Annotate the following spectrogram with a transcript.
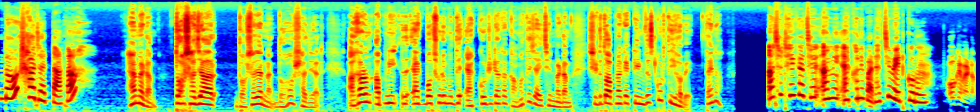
দশ হাজার টাকা? হ্যাঁ ম্যাডাম দশ হাজার দশ হাজার না দশ হাজার। আর কারণ আপনি এক বছরের মধ্যে এক কোটি টাকা কামাতে চাইছেন ম্যাডাম সেটা তো আপনাকে একটা ইনভেস্ট করতেই হবে তাই না? আচ্ছা ঠিক আছে আমি এখনই পাঠাচ্ছি ওয়েট করুন। Okay madam.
